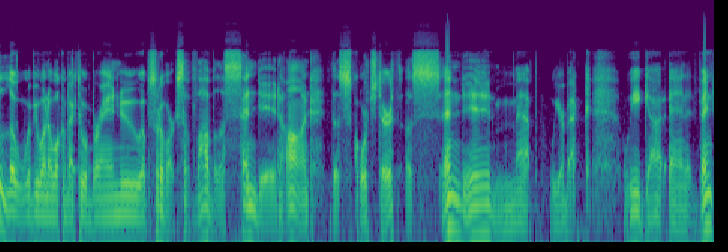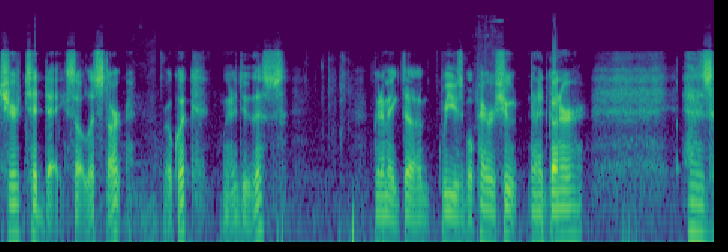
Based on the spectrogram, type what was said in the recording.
Hello, everyone, and welcome back to a brand new episode of Ark Survival Ascended on the Scorched Earth Ascended map. We are back. We got an adventure today. So let's start real quick. We're going to do this. I'm going to make the reusable parachute that Gunner has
